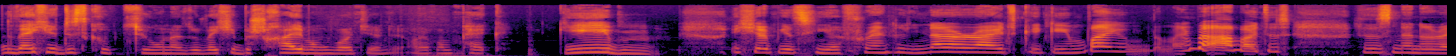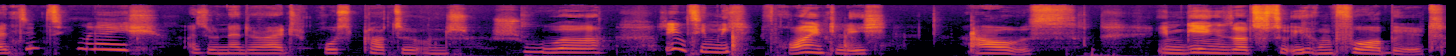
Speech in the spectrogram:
welche Deskription, also welche Beschreibung wollt ihr eurem Pack geben? Ich habe jetzt hier Friendly Netherite gegeben, weil mein bearbeitet das Netherite sieht ziemlich, also Netherite Brustplatte und Schuhe sehen ziemlich freundlich aus im Gegensatz zu ihrem Vorbild.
